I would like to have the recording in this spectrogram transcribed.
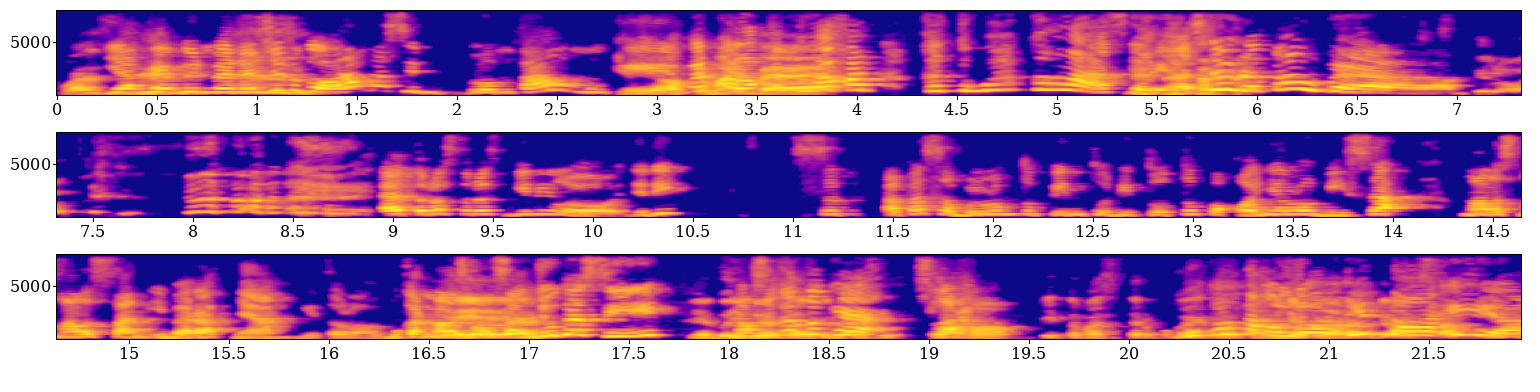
kelas. ya Jin. cabin manager juga orang masih belum tahu mungkin. Iya, oke, kan kalau bad. ketua kan ketua kelas dari SD udah tahu bang eh terus terus gini loh jadi se- apa sebelum tuh pintu ditutup pokoknya lo bisa males-malesan ibaratnya gitu loh bukan Iya, males-malesan iya. juga sih Ya gue juga Maksudnya tuh kayak, sih, selama pintu masih terbuka bukan itu tanggung jawab kita staff ya. iya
